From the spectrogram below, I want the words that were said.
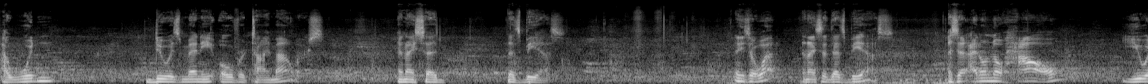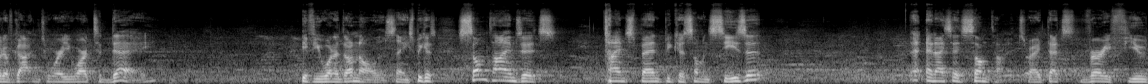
I wouldn't do as many overtime hours. And I said, that's BS. And he said, What? And I said, That's BS. I said, I don't know how you would have gotten to where you are today if you would have done all those things. Because sometimes it's time spent because someone sees it. And I said sometimes, right? That's very few.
